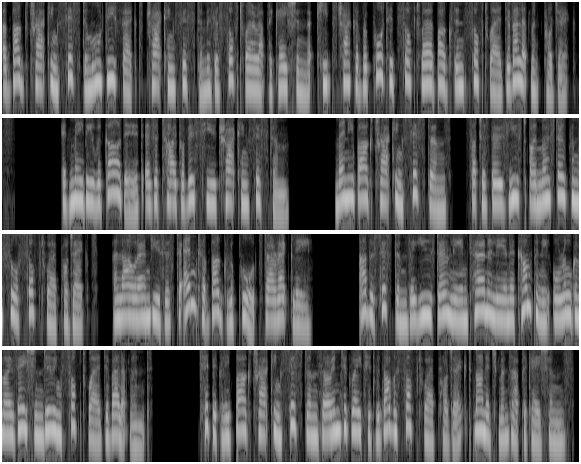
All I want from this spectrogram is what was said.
A bug tracking system or defect tracking system is a software application that keeps track of reported software bugs in software development projects. It may be regarded as a type of issue tracking system. Many bug tracking systems, such as those used by most open-source software projects, allow end users to enter bug reports directly. Other systems are used only internally in a company or organization doing software development. Typically bug tracking systems are integrated with other software project management applications.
